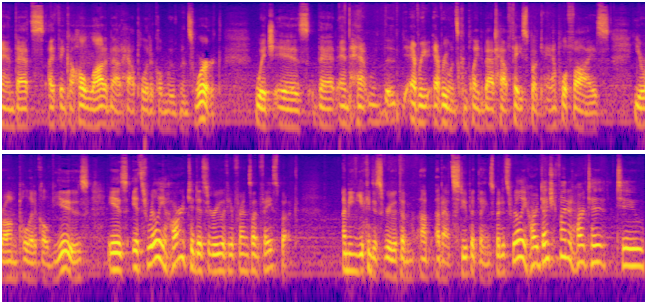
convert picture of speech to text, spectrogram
And that's, I think, a whole lot about how political movements work, which is that, and every, everyone's complained about how Facebook amplifies your own political views, is it's really hard to disagree with your friends on Facebook. I mean, you can disagree with them uh, about stupid things, but it's really hard. Don't you find it hard to to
